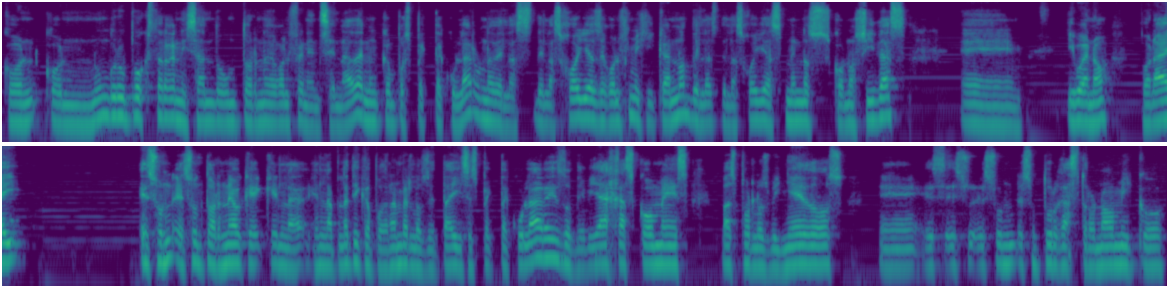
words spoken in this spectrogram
con, un grupo que está organizando un torneo de golf en Ensenada, en un campo espectacular, una de las, de las joyas de golf mexicano, de las joyas menos conocidas. y bueno, por ahí es un, es un torneo que, en, la, en, la, plática podrán ver los detalles espectaculares, donde viajas, comes, vas por los viñedos, eh, es, es, un, es, un, tour gastronómico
